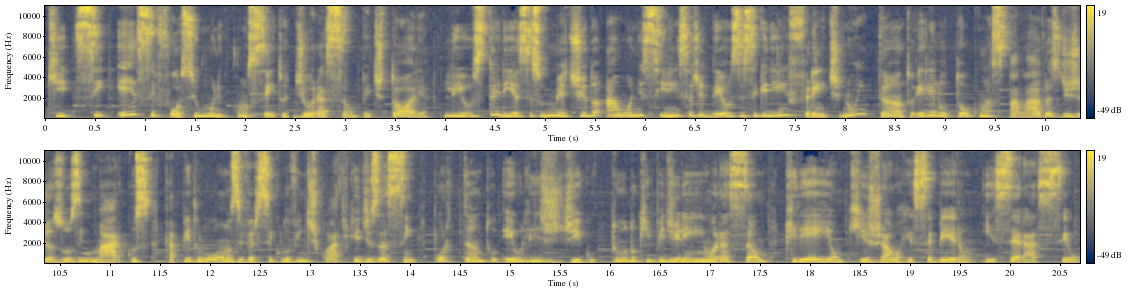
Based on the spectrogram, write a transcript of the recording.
que se esse fosse o único conceito de oração petitória, Lewis teria se submetido à onisciência de Deus e seguiria em frente. No entanto, ele lutou com as palavras de Jesus em Marcos, capítulo 11, versículo 24, que diz assim: "Portanto, eu lhes digo, tudo o que pedirem em oração, creiam que já o receberam e será seu."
